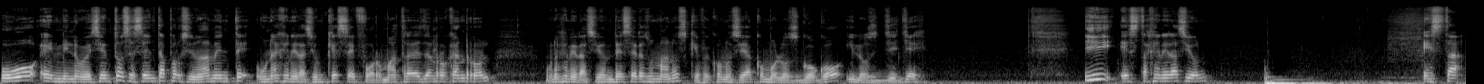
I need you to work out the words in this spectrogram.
Hubo en 1960 aproximadamente una generación que se formó a través del rock and roll, una generación de seres humanos que fue conocida como los gogo y los yeye. Y esta generación, esta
